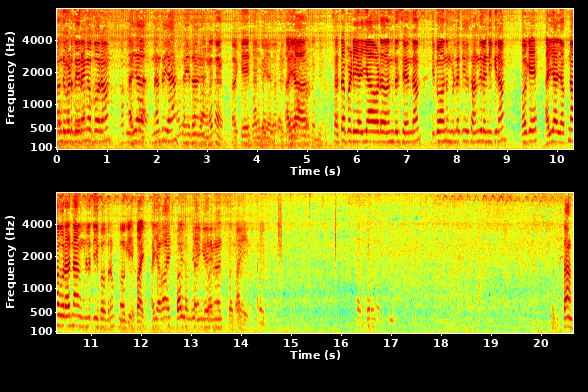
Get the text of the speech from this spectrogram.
வந்து விடத்து இறங்க போறோம். ஐயா நன்றியா? ஓகே. நன்றி ஐயா. சட்டப்படி ஐயாவோட வந்து சேர்ந்தோம். இப்போ வந்து முல்லைத்தீவு சந்தில நிக்கிறோம். ஓகே. ஐயா ஜப்னா போறாரு. நாங்க முல்லைத்தீவு போறோம். ஓகே பாய் ஐயா bye bye thank you very much தாங்க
